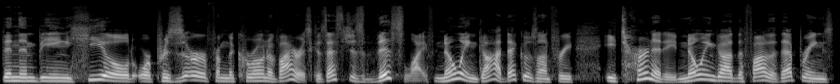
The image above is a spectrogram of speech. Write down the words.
than them being healed or preserved from the coronavirus because that's just this life. Knowing God, that goes on for eternity. Knowing God the Father, that brings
